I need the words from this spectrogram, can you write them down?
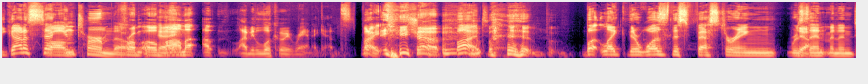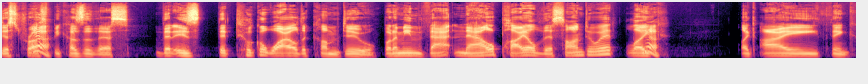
he got a second term though from okay? Obama. uh, I mean, look who he ran against. But, right? Sure, know, but but like there was this festering resentment and distrust Yeah. because of this that is that took a while to come due. But I mean, that now pile this onto it, like Yeah. like I think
